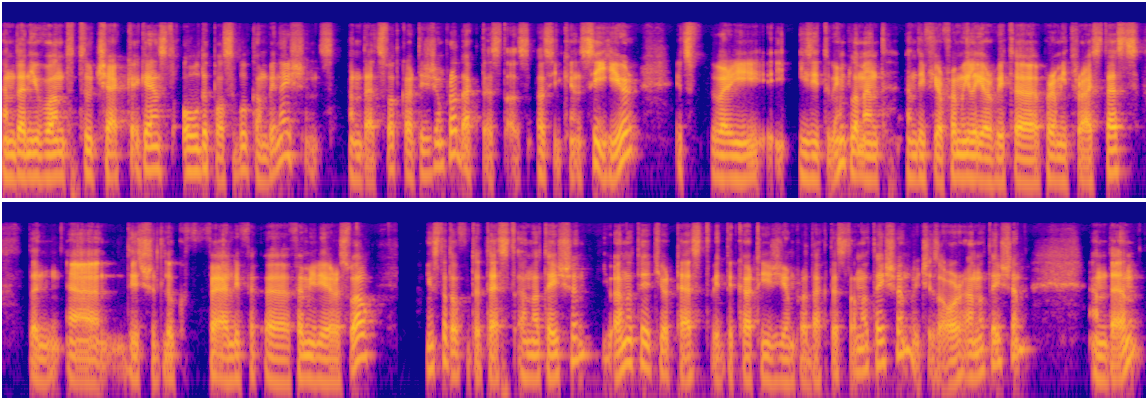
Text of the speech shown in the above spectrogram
And then you want to check against all the possible combinations. And that's what Cartesian product test does. As you can see here, it's very easy to implement. And if you're familiar with uh, parameterized tests, then uh, this should look fairly uh, familiar as well. Instead of the test annotation, you annotate your test with the Cartesian product test annotation, which is our annotation. And then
